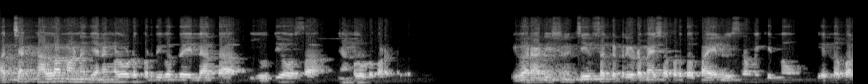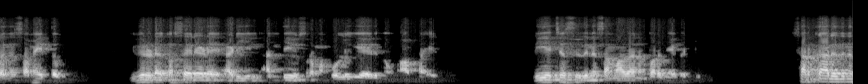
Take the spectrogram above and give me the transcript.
പച്ച കള്ളമാണ് ജനങ്ങളോട് പ്രതിബദ്ധതയില്ലാത്ത ഈ ഉദ്യോഗസ്ഥ ഞങ്ങളോട് പറഞ്ഞത്. ഇവർ അഡീഷണൽ ചീഫ് സെക്രട്ടറിയുടെ മേശപ്പുറത്ത് ഫയൽ വിശ്രമിക്കുന്നു എന്ന് പറഞ്ഞ സമയത്തും ഇവരുടെ കസേരയുടെ അടിയിൽ അന്ത്യവിശ്രമം കൊള്ളുകയായിരുന്നു ആ ഫയൽ ഡി എച്ച് എസ് ഇതിന് സമാധാനം പറഞ്ഞേ പറ്റൂ. സർക്കാർ ഇതിന്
